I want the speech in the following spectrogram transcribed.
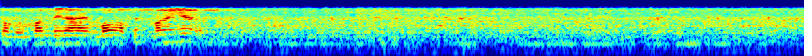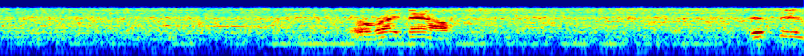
from a Monday night loss at Miami. Right now, this is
